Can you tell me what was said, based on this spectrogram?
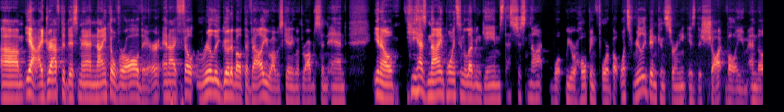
um, yeah, I drafted this man ninth overall there, and I felt really good about the value I was getting with Robertson. And you know, he has nine points in eleven games. That's just not what we were hoping for. But what's really been concerning is the shot volume and the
